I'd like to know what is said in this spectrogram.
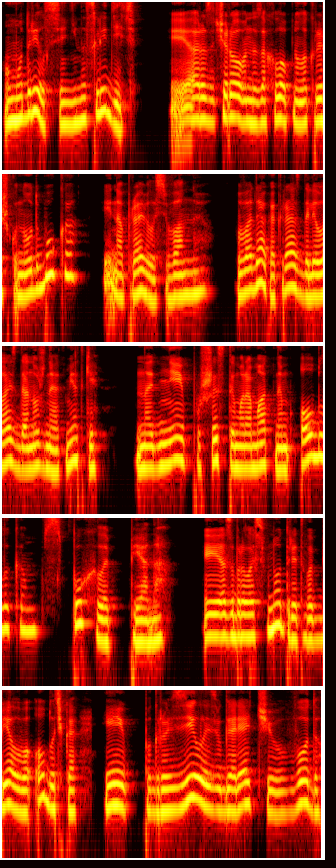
умудрился не наследить. Я разочарованно захлопнула крышку ноутбука и направилась в ванную. Вода как раз долилась до нужной отметки. Над ней пушистым ароматным облаком вспухла пена. И я забралась внутрь этого белого облачка и погрузилась в горячую воду.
